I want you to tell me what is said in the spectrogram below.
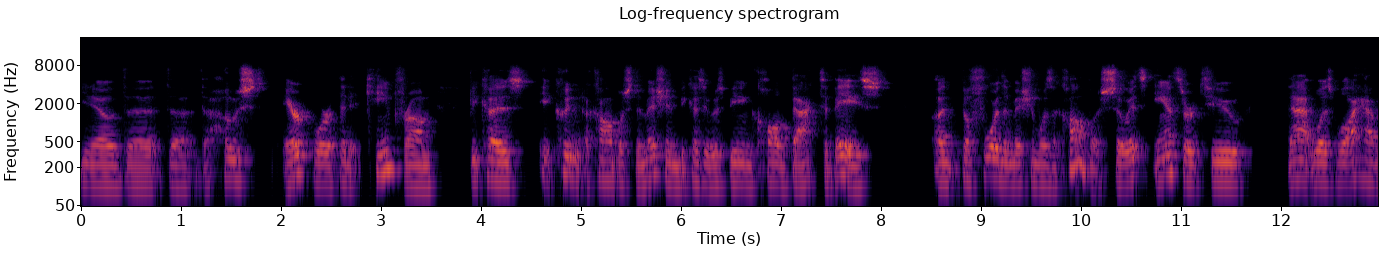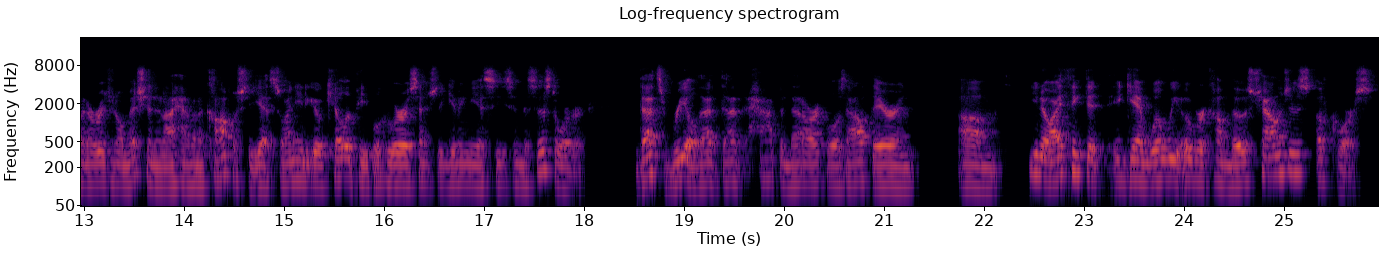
you know, the the the host airport that it came from because it couldn't accomplish the mission because it was being called back to base uh, before the mission was accomplished. So its answer to that was, well, I have an original mission and I haven't accomplished it yet. So I need to go kill the people who are essentially giving me a cease and desist order. That's real. That that happened. That article is out there. And um, you know, I think that again, will we overcome those challenges? Of course.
